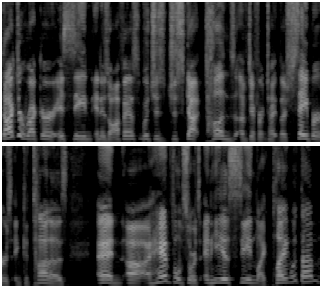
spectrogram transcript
Dr. Rucker is seen in his office, which has just got tons of different types. There's sabers and katanas and uh, a handful of swords, and he is seen like playing with them.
